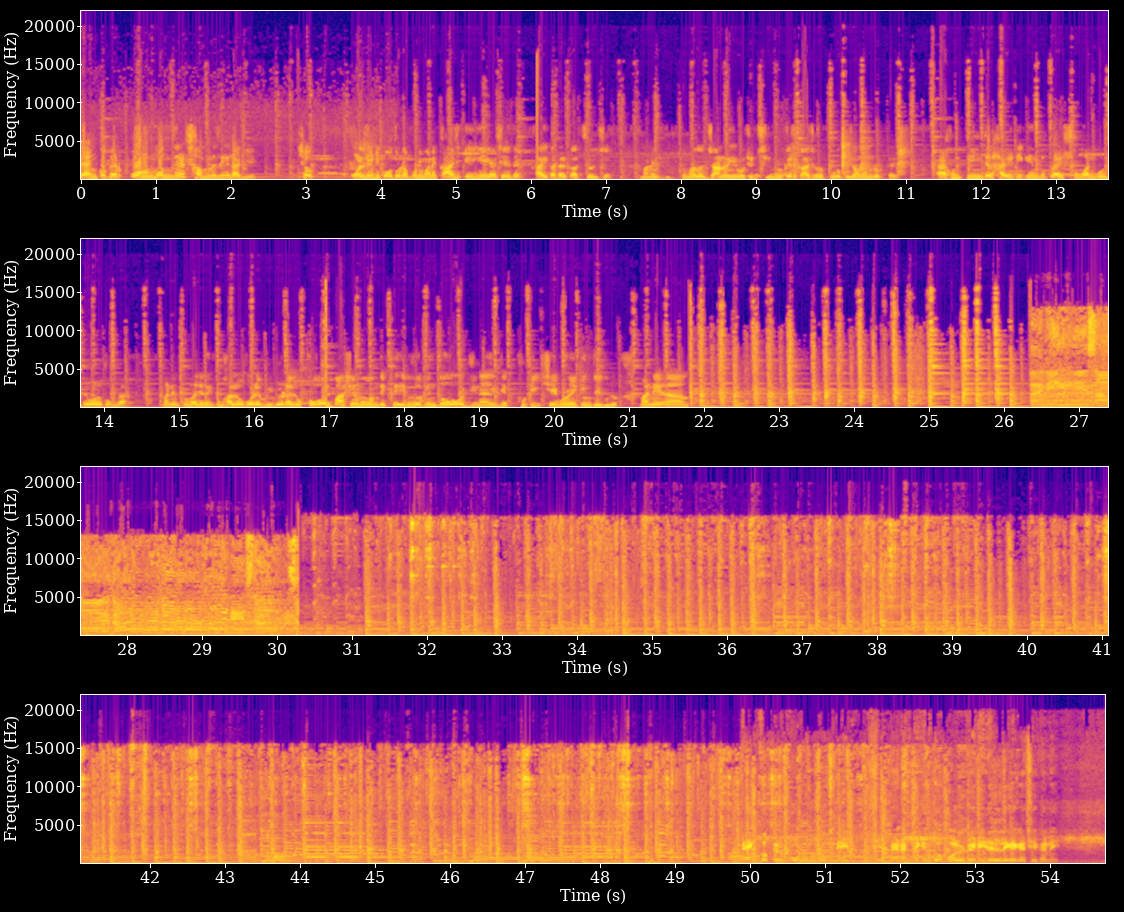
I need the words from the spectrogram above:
ব্যাংককের অরুণ মন্দিরের সামনে থেকে দাঁড়িয়ে। সো অলরেডি কতটা পরিমাণে কাজ এগিয়ে গেছে এদের? আই কাটার কাজ চলছে। মানে তোমরা তো জানোই, এবছর ঝিনুকের কাজ হবে পুরো পূজা মণ্ডপটাই। এখন তিনটের হাইটই কিন্তু প্রায় সমান বলতে পারো তোমরা। মানে তোমরা যদি একটু ভালো করে ভিডিওটা লক্ষ্য করো, বাঁশের মতন দেখতে, এগুলো কিন্তু অরিজিনাল যে খুঁটি, সেইগুলোই কিন্তু এগুলো। মানে এখানে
